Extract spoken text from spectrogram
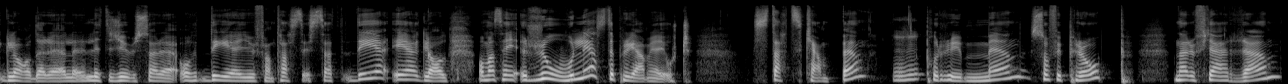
gladare eller lite ljusare. Och det är ju fantastiskt. Så att det är jag glad. Om man säger roligaste program jag gjort Stadskampen, mm. På rymmen, Sofie Propp, När du fjärran,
